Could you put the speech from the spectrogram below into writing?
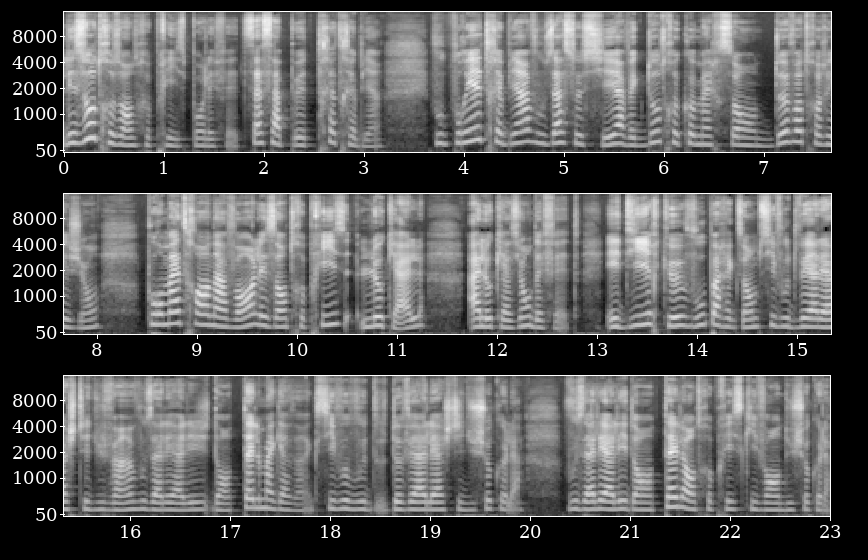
les autres entreprises pour les fêtes. Ça, ça peut être très très bien. Vous pourriez très bien vous associer avec d'autres commerçants de votre région pour mettre en avant les entreprises locales à l'occasion des fêtes et dire que vous, par exemple, si vous devez aller acheter du vin, vous allez aller dans tel magasin, que si vous, vous devez aller acheter du chocolat, vous allez aller dans telle entreprise qui vend du chocolat,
